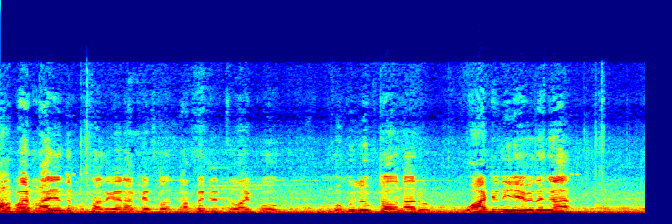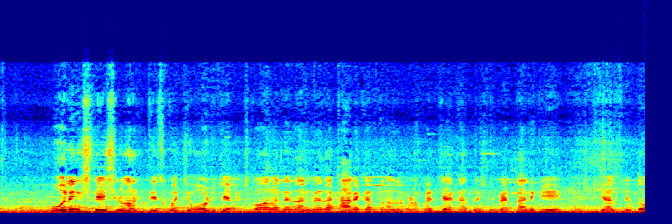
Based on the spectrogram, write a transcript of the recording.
ఆలపాటి రాజేంద్ర ప్రసాద్ గారి అభ్యర్థి అభ్యర్థిత్వం వైపు మొగ్గు చూపుతా ఉన్నారు. వాటిని ఏ విధంగా పోలింగ్ స్టేషన్ వరకు తీసుకొచ్చి ఓటు చేయించుకోవాలనే దాని మీద కార్యకర్తలందరూ కూడా ప్రత్యేక దృష్టి పెట్టడానికి ఇవాళ సిద్ధం.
